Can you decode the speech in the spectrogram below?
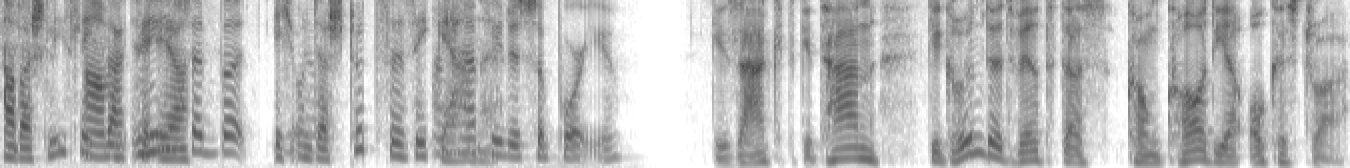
aber schließlich sagte er, ich unterstütze Sie gerne. Gesagt, getan, gegründet wird das Concordia Orchestra,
